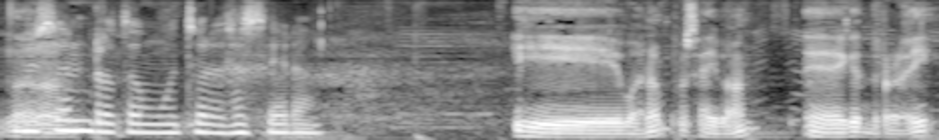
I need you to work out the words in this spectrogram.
No, nos no. han roto mucho la sasera. Y bueno, pues ahí va. Eh, ¿Qué entró ahí?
